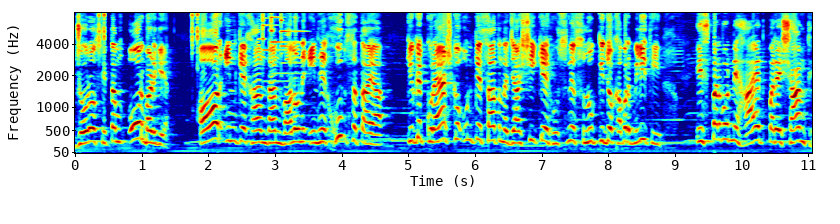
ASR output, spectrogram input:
जोरों सितम और बढ़ गया। और इनके ख़ानदान वालों ने इन्हें खूब सताया क्योंकि कुरैश को उनके साथ नजाशी के हुसन सलूक की जो खबर मिली थी, इस पर वो नहायत परेशान थे।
